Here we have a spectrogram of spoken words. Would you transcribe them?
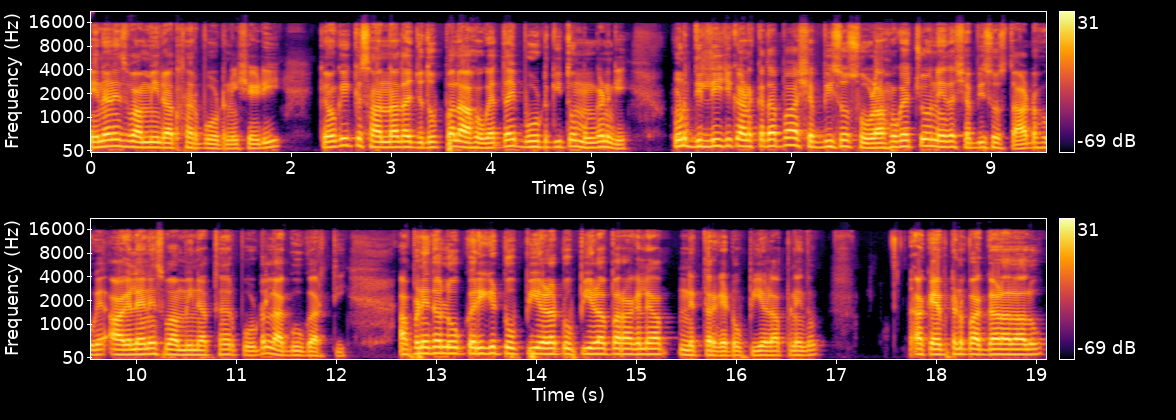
ਇਹਨਾਂ ਨੇ ਸਵਾਮੀਨਾਥਨ ਰਿਪੋਰਟ ਨਹੀਂ ਛੇੜੀ, ਕਿਉਂਕਿ ਕਿਸਾਨਾਂ ਦਾ ਜਦੋਂ ਭਲਾ ਹੋ ਗਿਆ ਤਾਂ ਇਹ ਵੋਟ ਕਿਤੋਂ ਮੰਗਣਗੇ? ਹੁਣ ਦਿੱਲੀ 'ਚ ਕਣਕ ਦਾ ਭਾਅ 2616 ਹੋ ਗਿਆ, ਝੋਨੇ ਦਾ 2667 ਹੋ ਗਿਆ, ਅਗਲੇ ਨੇ ਸਵਾਮੀਨਾਥਨ ਰਿਪੋਰਟ ਲਾਗੂ ਕਰਤੀ। ਆਪਣੇ ਤਾਂ ਲੋਕ ਕਰੀਗੇ ਟੋਪੀ ਵਾਲਾ ਟੋਪੀ ਵਾਲਾ, ਪਰ ਅਗਲਾ ਨਿੱਤਰ ਗਿਆ ਟੋਪੀ ਵਾਲਾ ਆਪਣੇ ਤੋਂ। ਆ ਕੈਪਟਨ ਪੱਗ ਵਾਲਾ ਲਾ ਲਓ,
